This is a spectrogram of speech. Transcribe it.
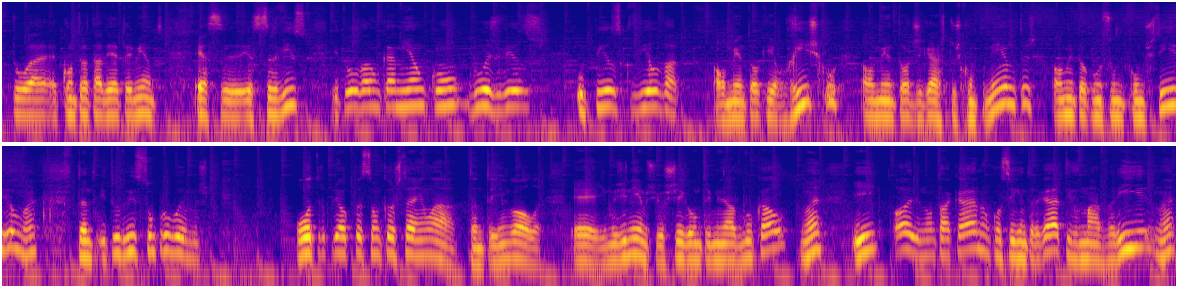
estou a contratar diretamente esse, esse serviço e estou a levar um caminhão com duas vezes o peso que devia levar. Aumenta o que? O risco, aumenta o desgaste dos componentes, aumenta o consumo de combustível, é? Portanto, e tudo isso são problemas. Outra preocupação que eles têm lá, tanto em Angola, é, imaginemos que eu chego a um determinado local, não é? E, olha, não está cá, não consigo entregar, tive uma avaria, não é?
